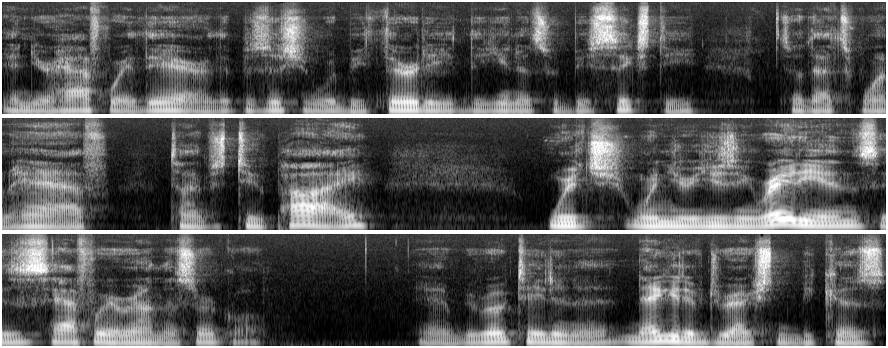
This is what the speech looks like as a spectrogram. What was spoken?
and you're halfway there, the position would be 30, the units would be 60. So that's one half times 2 pi which when you're using radians is halfway around the circle. And we rotate in a negative direction because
